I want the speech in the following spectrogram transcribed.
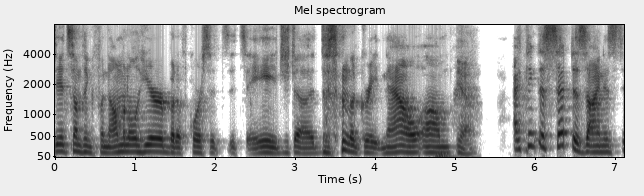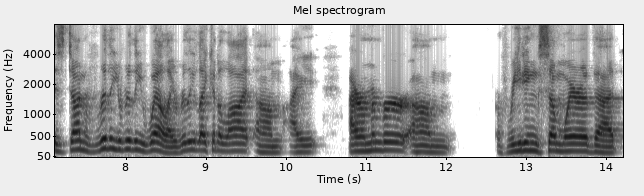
did something phenomenal here, but of course it's it's aged. Uh, it doesn't look great now. Um, yeah, I think the set design is is done really really well. I really like it a lot. Um, I I remember um, reading somewhere that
